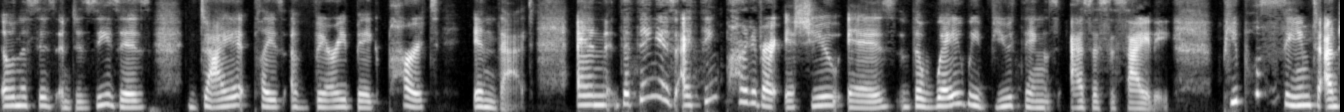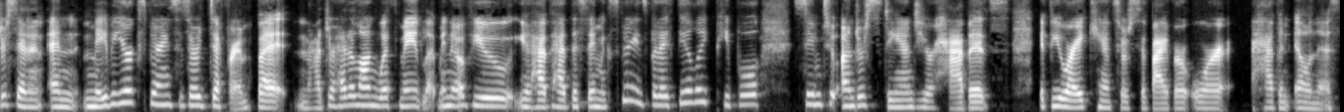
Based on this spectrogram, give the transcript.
illnesses and diseases, diet plays a very big part in that. And the thing is, I think part of our issue is the way we view things as a society. People seem to understand, and, and maybe your experiences are different, but nod your head along with me. Let me know if you, you have had the same experience. But I feel like people seem to understand your habits if you are a cancer survivor or have an illness,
